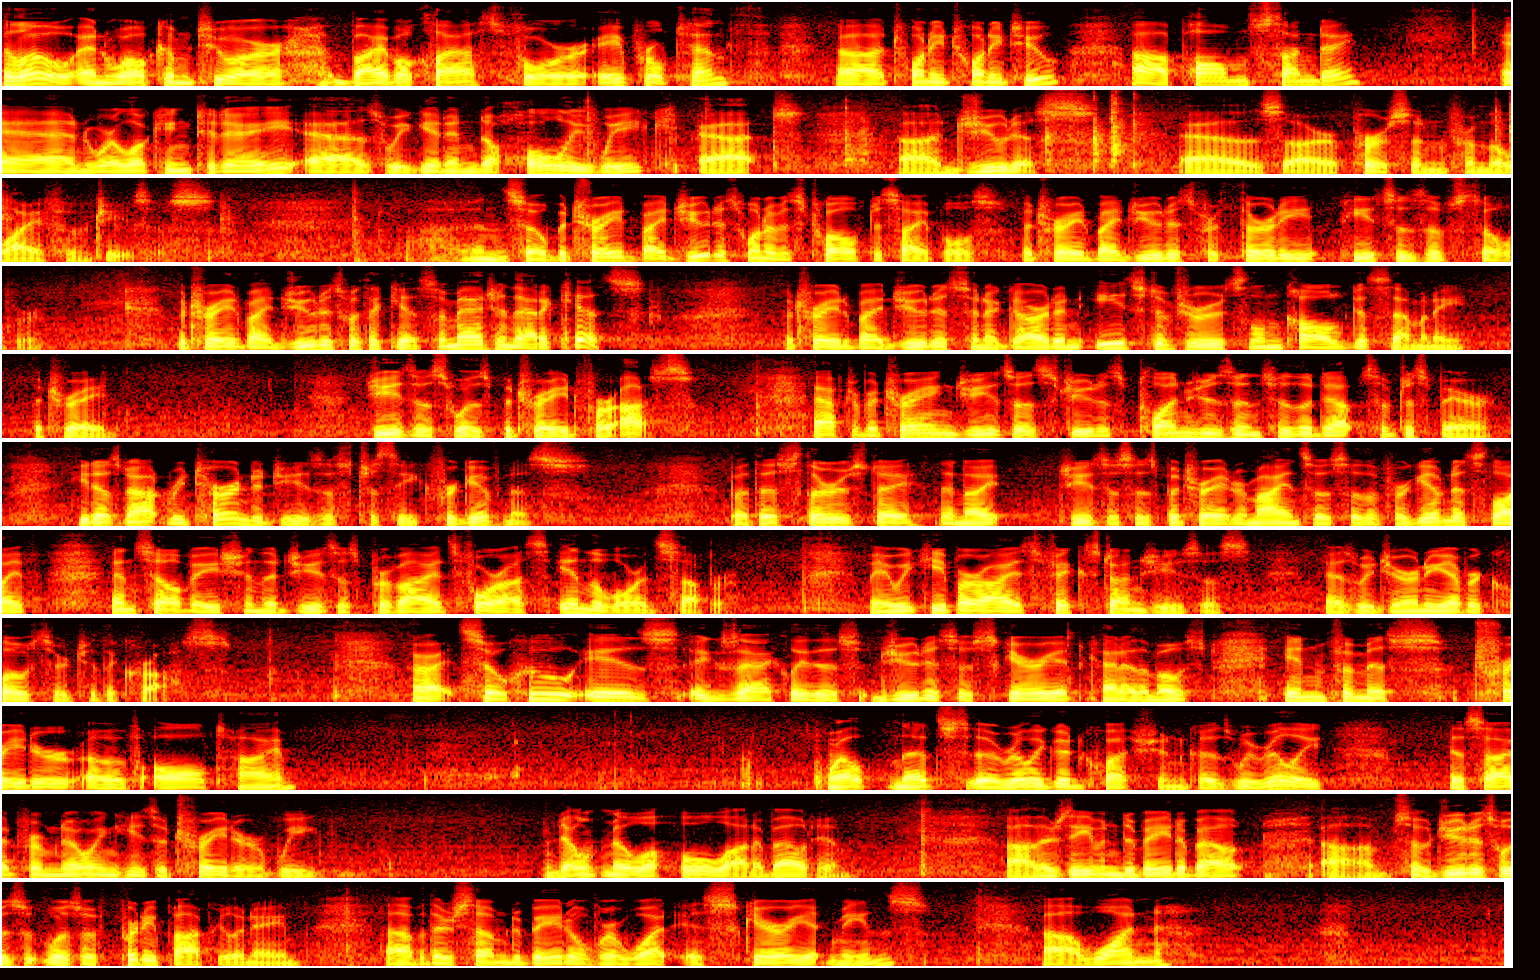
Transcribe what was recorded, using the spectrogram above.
Hello, and welcome to our Bible class for April 10th, uh, 2022, uh, Palm Sunday. And we're looking today as we get into Holy Week at uh, Judas as our person from the life of Jesus. Uh, and so, betrayed by Judas, one of his 12 disciples, betrayed by Judas for 30 pieces of silver, betrayed by Judas with a kiss. Imagine that, a kiss betrayed by Judas in a garden east of Jerusalem called Gethsemane, betrayed. Jesus was betrayed for us. After betraying Jesus, Judas plunges into the depths of despair. He does not return to Jesus to seek forgiveness. But this Thursday, the night Jesus is betrayed, reminds us of the forgiveness, life, and salvation that Jesus provides for us in the Lord's Supper. May we keep our eyes fixed on Jesus as we journey ever closer to the cross. All right, so who is exactly this Judas Iscariot, kind of the most infamous traitor of all time? Well, that's a really good question because we really, aside from knowing he's a traitor, we don't know a whole lot about him. Uh, there's even debate about, um, so Judas was, was a pretty popular name, uh, but there's some debate over what Iscariot means. Uh, one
